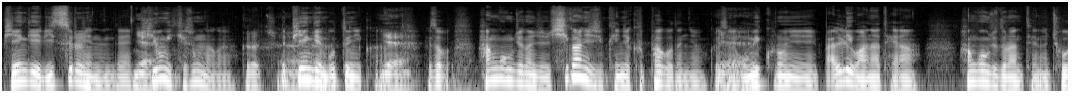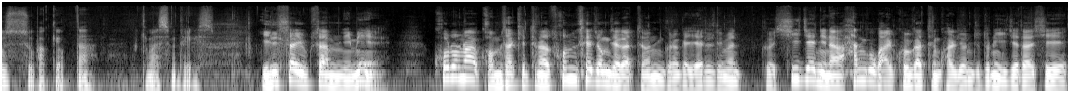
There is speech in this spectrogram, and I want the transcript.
비행기 리스를 했는데 예. 비용이 계속 나가요. 그렇죠. 비행기는 예. 못 뜨니까. 예. 그래서 항공주는 지금 시간이 지금 굉장히 급하거든요. 그래서 예. 오미크론이 빨리 완화돼야 항공주들한테는 좋을 수밖에 없다. 이렇게 말씀드리겠습니다. 1463님이 코로나 검사 키트나 손 세정제 같은 그러니까 예를 들면 그 시젠이나 한국 알콜 같은 관련주들은 이제 다시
